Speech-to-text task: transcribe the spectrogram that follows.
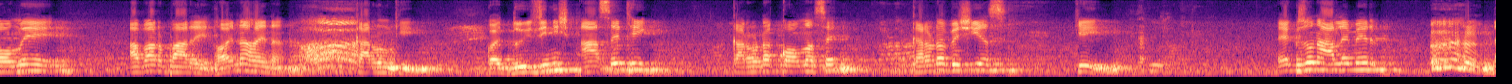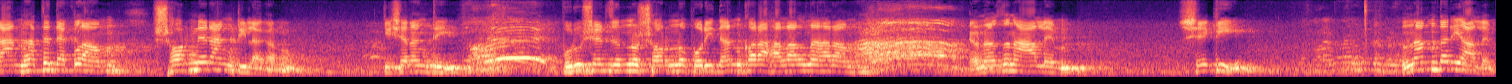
কমে আবার বাড়ে, হয় না হয় না? কারণ কি? দুই জিনিস আছে ঠিক, কারোটা কম আছে, কারোটা বেশি আছে। কি? একজন আলেমের ডান হাতে দেখলাম স্বর্ণের আংটি লাগানো। কিসের আংটি? পুরুষের জন্য স্বর্ণ পরিধান করা হালাল না হারাম? এমন একজন আলেম, সে কি? নামদারি আলেম।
